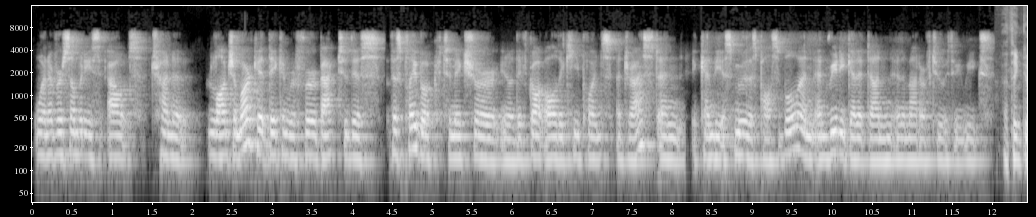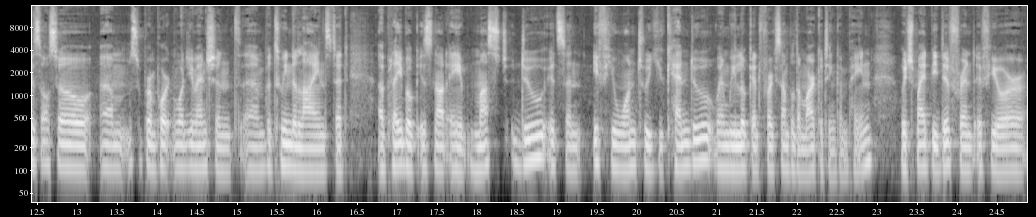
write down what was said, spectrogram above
whenever somebody's out trying to launch a market, they can refer back to this this playbook to make sure you know they've got all the key points addressed and it can be as smooth as possible and, and really get it done in a matter of two or three weeks. I think it's also um, super important what you mentioned um, between the lines that a playbook is not a must do. It's an if you want to, you can do. When we look at, for example, the marketing campaign, which might be different if you're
